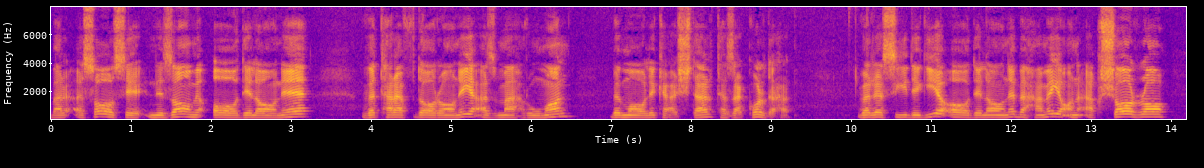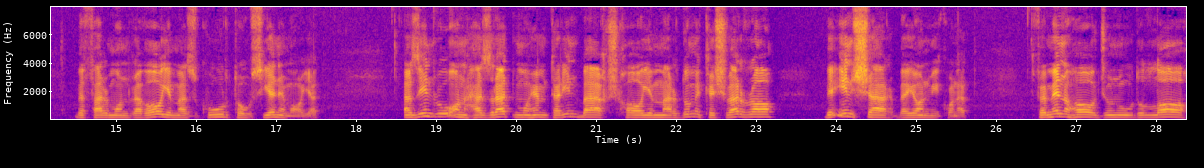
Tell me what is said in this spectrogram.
بر اساس نظام عادلانه و طرفدارانه از محرومان به مالک اشتر تذکر دهد و رسیدگی عادلانه به همه آن اقشار را به فرمانروای مذکور توصیه نماید. از این رو آن حضرت مهمترین بخش های مردم کشور را به این شرح بیان می کند فمنها جنود الله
